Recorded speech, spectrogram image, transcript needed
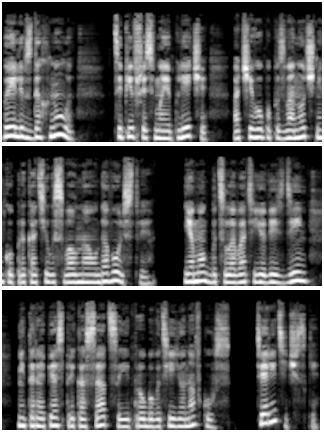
Бейли вздохнула, вцепившись в мои плечи, отчего по позвоночнику прокатилась волна удовольствия. Я мог бы целовать ее весь день, не торопясь прикасаться и пробовать ее на вкус. Теоретически,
